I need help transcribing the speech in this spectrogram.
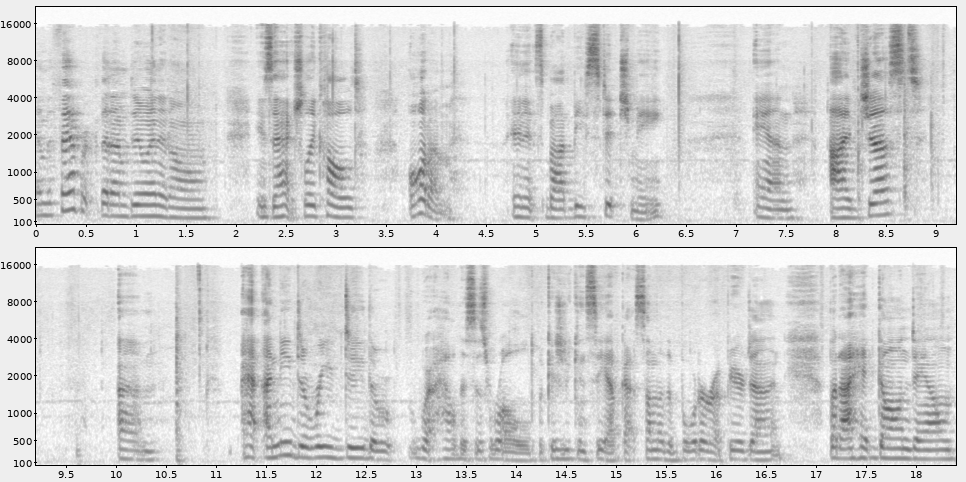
And the fabric that I'm doing it on is actually called Autumn and it's by Be Stitch Me. And I just um, I need to redo the how this is rolled because you can see I've got some of the border up here done. But I had gone down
